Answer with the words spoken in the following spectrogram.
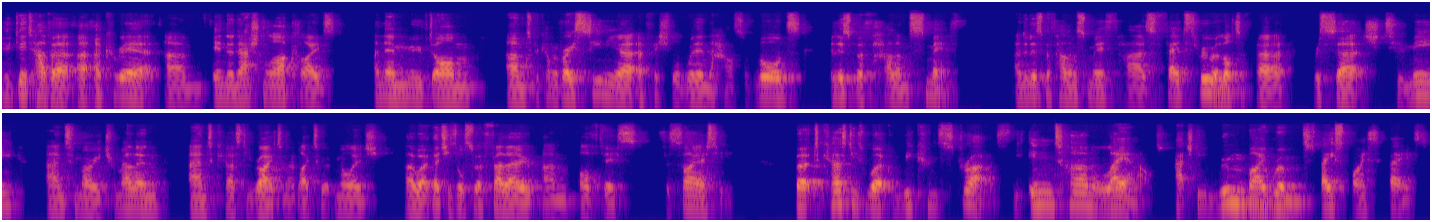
who did have a, a career um, in the National Archives and then moved on um, to become a very senior official within the House of Lords, Elizabeth Hallam Smith. And Elizabeth Hallam Smith has fed through a lot of her research to me and to Murray Tremellen and Kirsty Wright. And I'd like to acknowledge her work that she's also a fellow um, of this society. But Kirsty's work reconstructs the internal layout, actually room by room, space by space,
